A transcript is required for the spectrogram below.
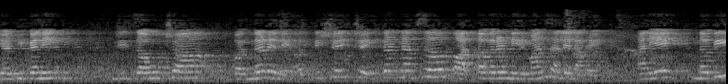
या ठिकाणी जिजाऊच्या वंदनेने अतिशय चैतन्याचं वातावरण निर्माण झालेलं आहे. आणि एक नवी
